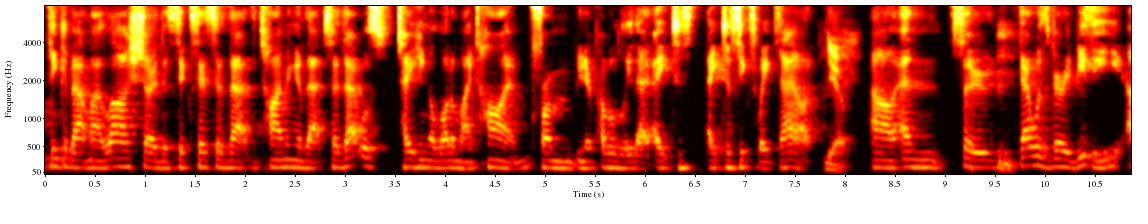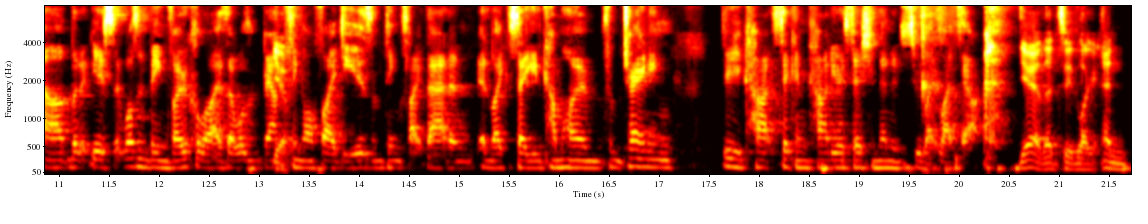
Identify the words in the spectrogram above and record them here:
Think about my last show, the success of that, the timing of that. So that was taking a lot of my time from, you know, probably that eight to eight to six weeks out. Yeah. Uh, and so that was very busy, uh, but yes, it wasn't being vocalized. I wasn't bouncing off ideas and things like that. And, and like say you'd come home from training, do your car- second cardio session, then it'd just be like lights out. Yeah, that's it. Like, and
